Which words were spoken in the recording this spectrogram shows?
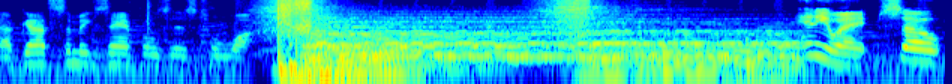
I've got some examples as to why. Anyway, so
